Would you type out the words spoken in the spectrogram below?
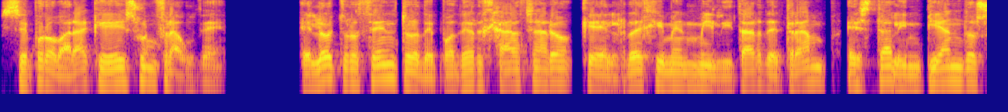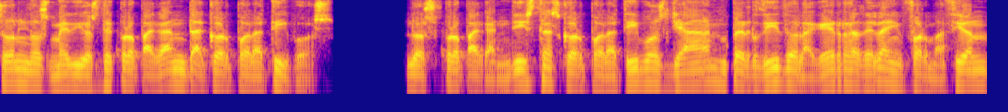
se probará que es un fraude. El otro centro de poder házaro que el régimen militar de Trump está limpiando son los medios de propaganda corporativos. Los propagandistas corporativos ya han perdido la guerra de la información,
